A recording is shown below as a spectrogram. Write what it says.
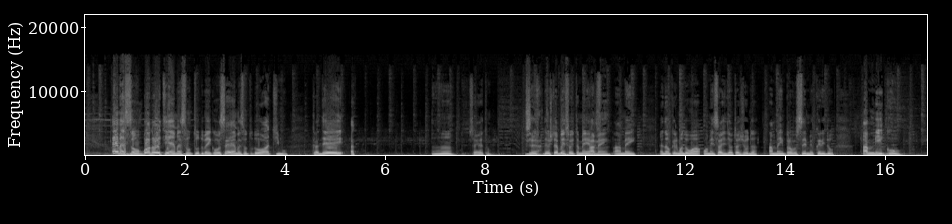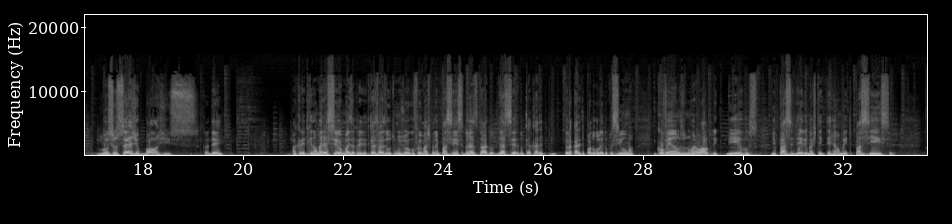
Emerson, boa noite, Emerson. Tudo bem com você, Emerson? Tudo ótimo. Cadê a. Ah, certo. Deus, Certo. Deus te abençoe também, Emerson. Amém. Amém. É não que ele mandou uma, uma mensagem de autoajuda. Amém pra você, meu querido amigo Lúcio Sérgio Borges. Cadê? Acredito que não mereceu, mas acredito que às vezes o último jogo foi mais pela impaciência do resultado de acerto do que cara de- pela cara de pau do goleiro do Criciúma. E convenhamos, o número alto de, de erros de passe dele, mas tem que ter realmente paciência.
